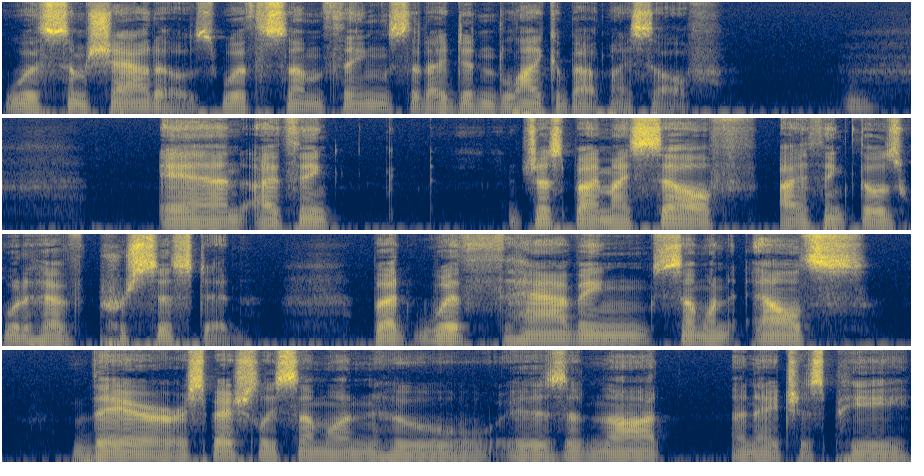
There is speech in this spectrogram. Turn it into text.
with some shadows, with some things that I didn't like about myself. Mm. And I think just by myself, I think those would have persisted. But with having someone else there, especially someone who is not an HSP,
